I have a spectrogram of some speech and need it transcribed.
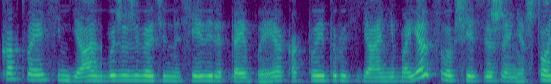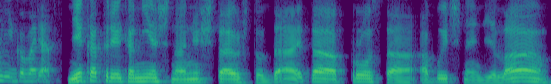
Как твоя семья? Вы же живете на севере Тайбэя. Как твои друзья? Они боятся вообще извержения? Что они говорят? Некоторые, конечно, они считают, что да, это просто обычные дела,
